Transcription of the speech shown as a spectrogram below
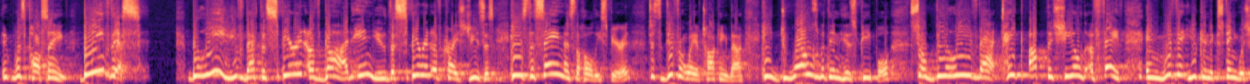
What's Paul saying? Believe this. Believe that the Spirit of God in you, the Spirit of Christ Jesus, He's the same as the Holy Spirit, just a different way of talking about. He dwells within His people. So believe that. Take up the shield of faith, and with it you can extinguish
